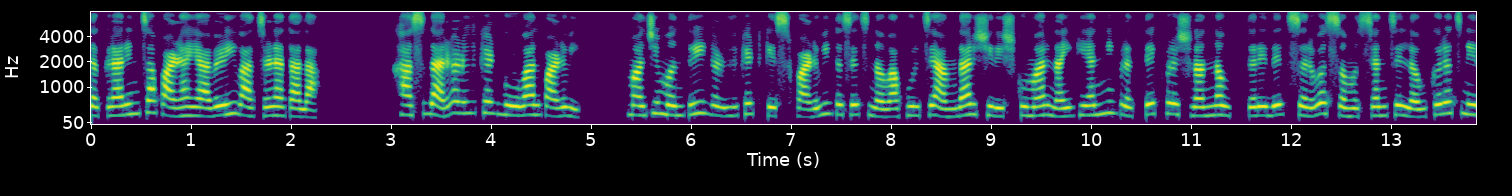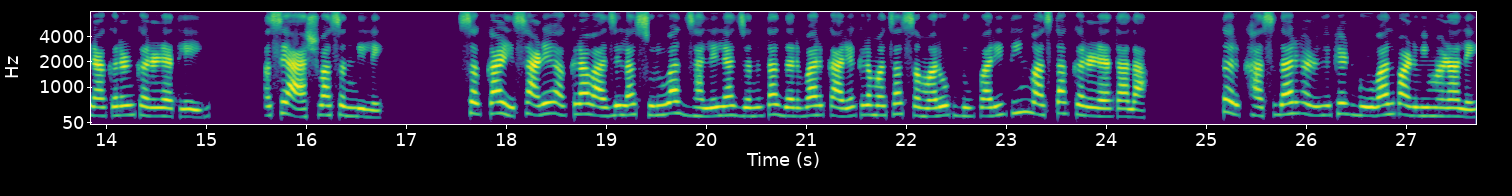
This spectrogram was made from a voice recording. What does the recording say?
तक्रारींचा पाढा यावेळी वाचण्यात आला. खासदार ॲडव्होकेट गोवाल पाडवी माजी मंत्री ॲडव्होकेट केस पाडवी तसेच नवापूरचे आमदार शिरीषकुमार नाईक यांनी प्रत्येक प्रश्नांना उत्तरे देत सर्व समस्यांचे लवकरच निराकरण करण्यात येईल असे आश्वासन दिले. सकाळी साडे अकरा वाजेला सुरुवात झालेल्या जनता दरबार कार्यक्रमाचा समारोप दुपारी तीन वाजता करण्यात आला. तर खासदार ॲडव्होकेट गोवाल पाडवी म्हणाले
